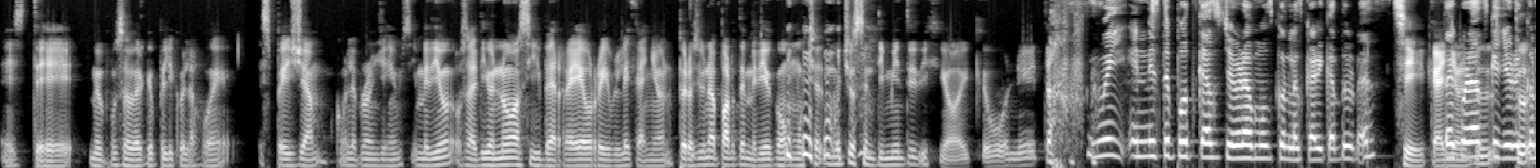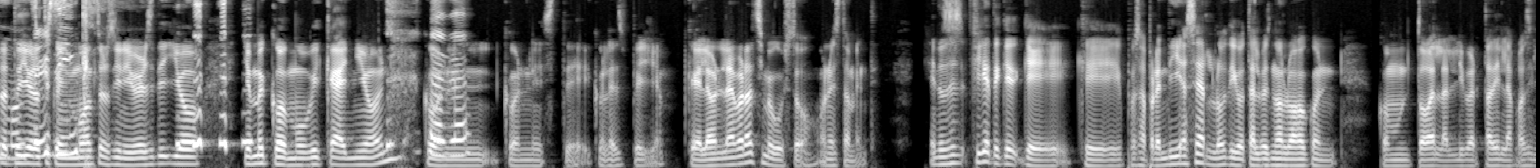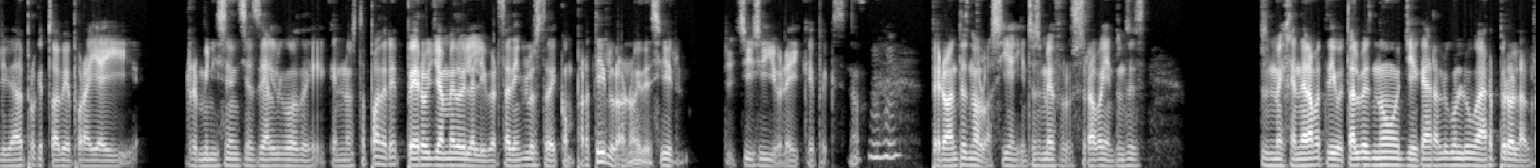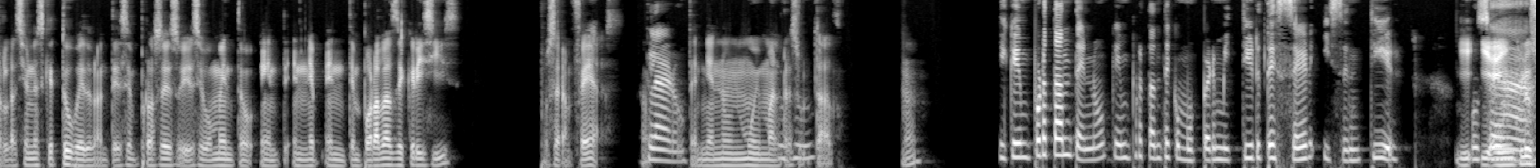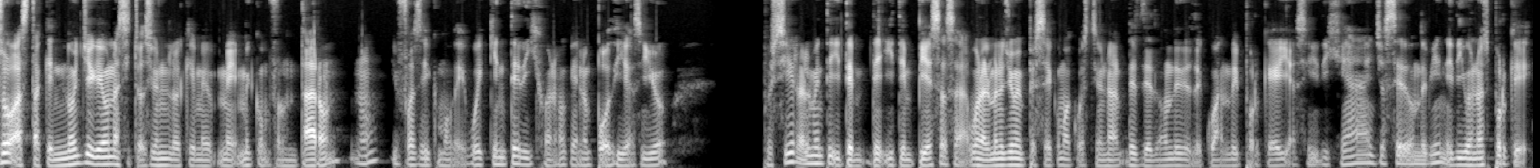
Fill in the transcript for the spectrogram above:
este, me puse a ver qué película fue Space Jam con LeBron James y me dio, o sea, digo, no así berré horrible, cañón, pero sí una parte me dio como mucho, mucho sentimiento y dije, ay, qué bonita. Güey, en este podcast lloramos con las caricaturas. Sí, cañón. acuerdas que lloré Tú- con tú- Monsters, con Inc? Monsters University. Yo, yo me conmoví cañón con, con este, con la Space Jam. Que la, la verdad sí me gustó, honestamente. Entonces, fíjate que, que, que, pues aprendí a hacerlo. Digo, tal vez no lo hago con, con toda la libertad y la facilidad, porque todavía por ahí hay reminiscencias de algo de que no está padre, pero ya me doy la libertad incluso de compartirlo, ¿no? Y decir, sí, sí, lloré y qué pex, ¿no? Pero antes no lo hacía y entonces me frustraba y entonces pues me generaba, te digo, tal vez no llegar a algún lugar, pero las relaciones que tuve durante ese proceso y ese momento en, en, en temporadas de crisis, pues eran feas, ¿no? Claro. tenían un muy mal resultado, ¿no? Y qué importante, ¿no? Qué importante como permitirte ser y sentir. Y, O y- e incluso hasta que no llegué a una situación en la que me, me, me confrontaron, ¿no? Y fue así como de, güey, ¿quién te dijo, no? Que no podías. Y yo, pues sí, realmente, y te, de- y te empiezas a, bueno, al menos yo me empecé como a cuestionar desde dónde, y desde cuándo y por qué, y así dije, ah, yo sé de dónde viene. Y digo, no es porque,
